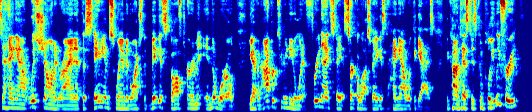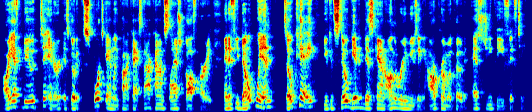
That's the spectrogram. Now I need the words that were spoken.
to hang out with Sean and Ryan at the Stadium Swim and watch the biggest golf tournament in the world, you have an opportunity to win a three night stay at Circa Las Vegas to hang out with the guys. The contest is completely free. All you have to do to enter is go to sportsgamblingpodcast.com slash golf party. And if you don't win, it's okay. You can still get a discount on the room using our promo code SGP15.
